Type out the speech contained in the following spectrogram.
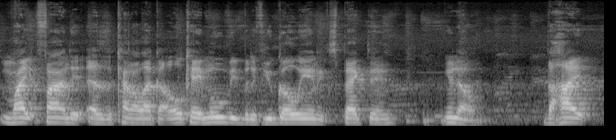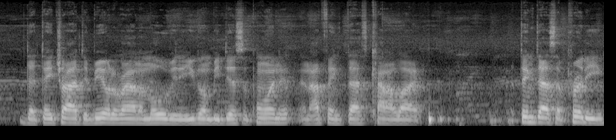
might find it as a kind of like a okay movie. But if you go in expecting, you know, the hype that they tried to build around the movie, then you're gonna be disappointed. And I think that's kind of like, I think that's a pretty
